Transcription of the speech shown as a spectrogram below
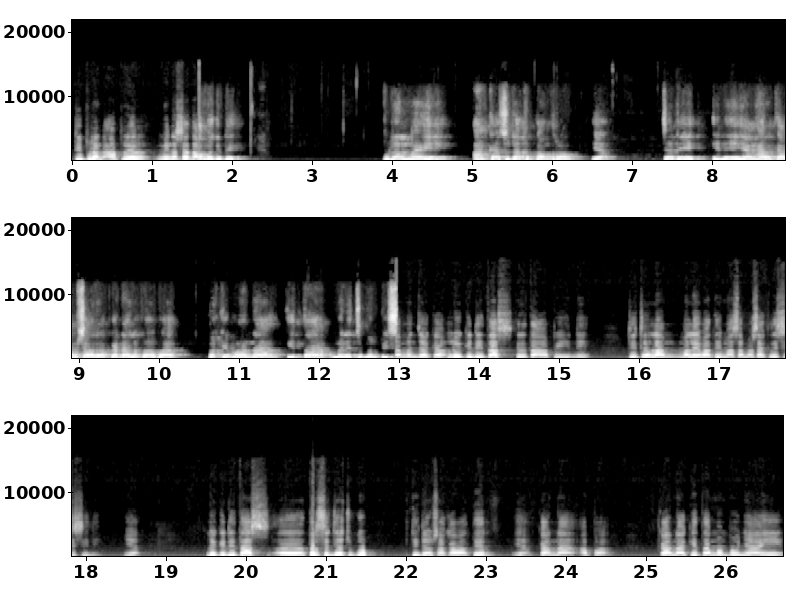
Di bulan April minusnya tambah gede. Bulan Mei agak sudah terkontrol ya. Jadi ini yang kami harapkan adalah bahwa bagaimana kita manajemen bisa menjaga likuiditas kereta api ini di dalam melewati masa-masa krisis ini. Ya, likuiditas e, tersedia cukup, tidak usah khawatir, ya, karena apa? karena kita mempunyai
